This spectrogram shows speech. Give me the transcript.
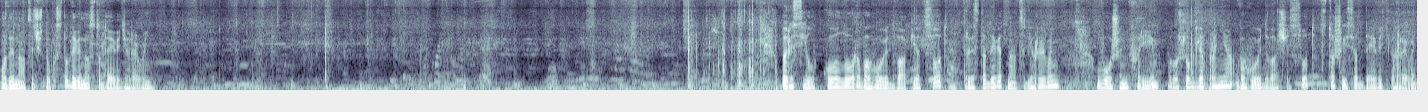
11 штук 199 гривень. Персіл Колор вагою 2500 319 гривень. Washing Free порошок для прання вагою 2600 169 гривень.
